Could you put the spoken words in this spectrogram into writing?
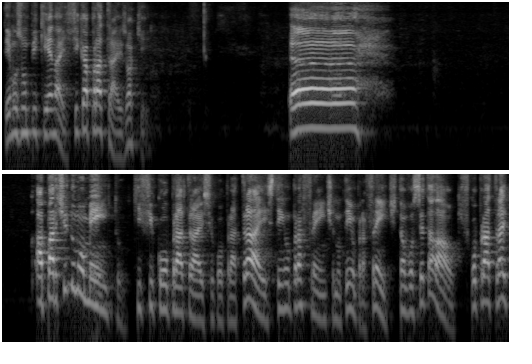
Temos um pequeno aí. Fica para trás, ok. Uh... A partir do momento que ficou para trás, ficou para trás, tem o para frente, não tem o para frente? Então você tá lá, o que ficou para trás.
